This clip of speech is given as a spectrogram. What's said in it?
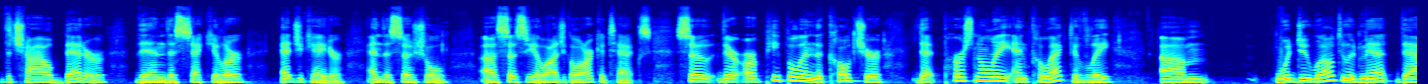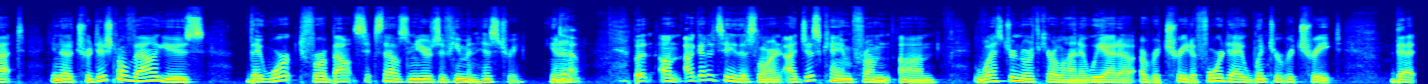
the child better than the secular educator and the social uh, sociological architects. So there are people in the culture that personally and collectively um, would do well to admit that you know traditional values they worked for about six thousand years of human history. You know. Yeah. But um, I got to tell you this, Lauren. I just came from um, Western North Carolina. We had a, a retreat, a four-day winter retreat that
